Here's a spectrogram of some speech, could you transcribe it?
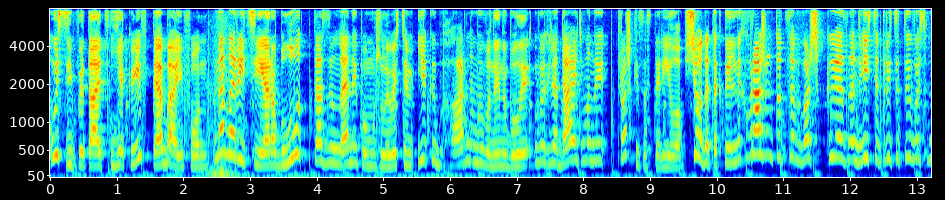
Усі питають, який в тебе айфон. Наберіть Sierra Blue та зелений по можливостям, які б гарними вони не були. Виглядають вони трошки застаріло. Щодо тактильних вражень, то це важкезна 238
